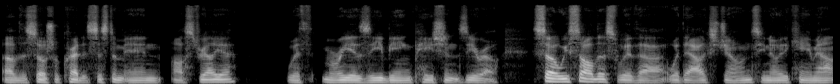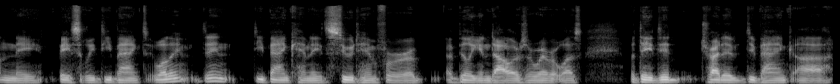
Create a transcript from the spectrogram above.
of the social credit system in Australia? With Maria Zeee being patient zero. So we saw this with uh, with Alex Jones. You know, they came out and they basically debanked. Well, they didn't debank him. They sued him for a, a billion dollars or whatever it was, but they did try to debank uh,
